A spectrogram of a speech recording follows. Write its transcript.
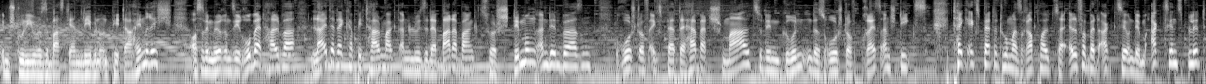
Im Studio Sebastian Leben und Peter Heinrich. Außerdem hören Sie Robert Halber, Leiter der Kapitalmarktanalyse der Baderbank zur Stimmung an den Börsen, Rohstoffexperte Herbert Schmal zu den Gründen des Rohstoffpreisanstiegs, Tech-Experte Thomas Rappold zur Alphabet-Aktie und dem Aktiensplit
